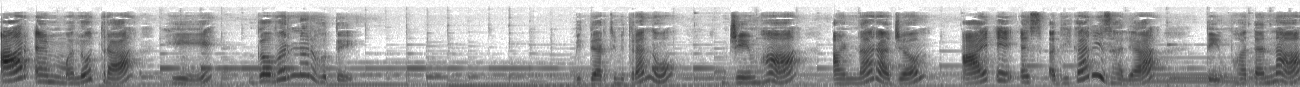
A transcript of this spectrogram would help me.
आर एम मल्होत्रा हे गव्हर्नर होते. विद्यार्थी मित्रांनो जेव्हा अण्णा राजम आय ए एस अधिकारी झाल्या तेव्हा त्यांना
